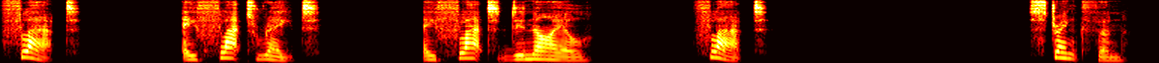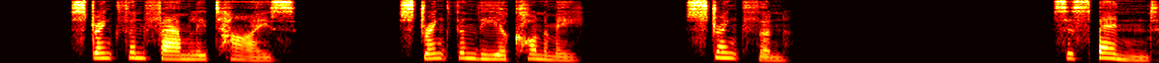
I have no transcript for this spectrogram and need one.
Flat. A flat rate. A flat denial. Flat. Strengthen. Strengthen family ties. Strengthen the economy. Strengthen. Suspend.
